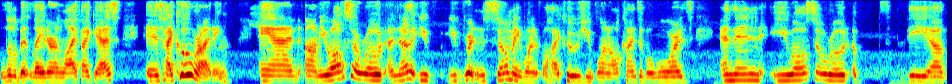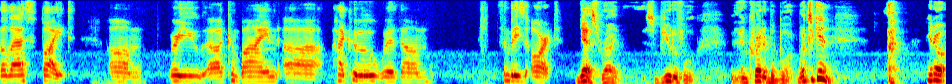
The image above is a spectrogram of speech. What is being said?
little bit later in life, I guess, is haiku writing. And um, you also wrote another. You've you've written so many wonderful haikus. You've won all kinds of awards, and then you also wrote a, the uh, the last bite, um, where you uh, combine uh, haiku with um, somebody's art. Yes, right. It's a beautiful, incredible book. Once again, uh, you know,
